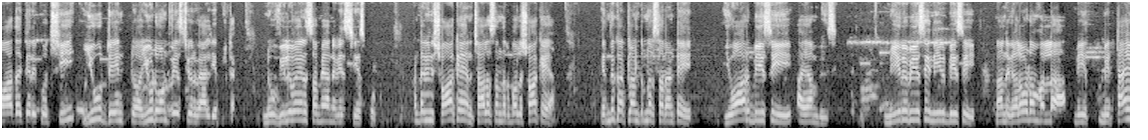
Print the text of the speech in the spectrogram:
మా దగ్గరికి వచ్చి you don't you don't waste your valuable time నువ్వు విలువైన సమయాన్ని వేస్ట్ చేసుకోకు. అంటే నేను షాక్ అయ్యాను చాలా సందర్భాల్లో షాక్ అయ్యాను. ఎందుకు అట్లా అంటున్నారు సార్ అంటే you are BC I am BC మీరు బీసీ నేను బీసీ నన్ను గెలవడం వల్ల మీ మీ టైం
